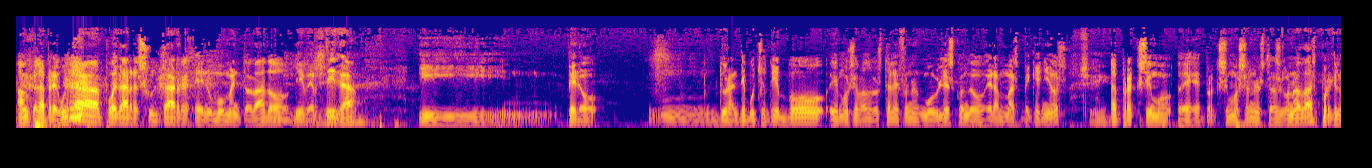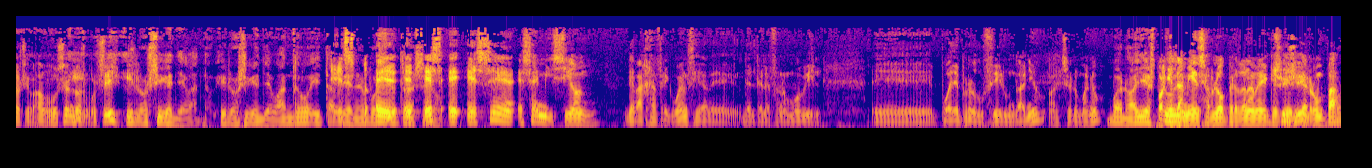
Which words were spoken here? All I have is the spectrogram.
aunque la pregunta pueda resultar en un momento dado divertida, y pero durante mucho tiempo hemos llevado los teléfonos móviles cuando eran más pequeños eh, próximo, eh, próximos a nuestras gonadas porque los llevábamos en los bolsillos. Y los siguen llevando, y los siguen llevando y también en el bolsillo eh, es, ese, esa emisión de baja frecuencia del teléfono móvil puede producir un daño al ser humano. Bueno, Porque también se habló, perdóname que te interrumpa,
